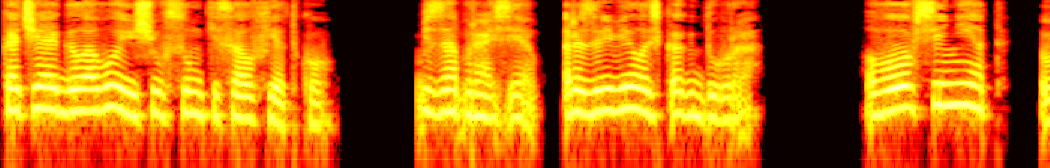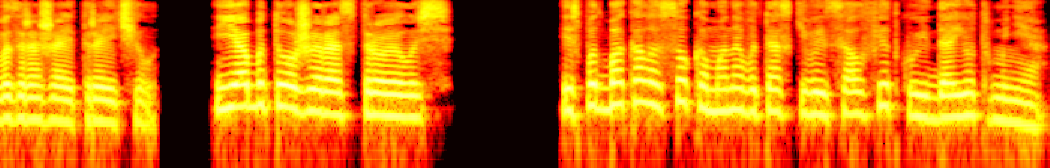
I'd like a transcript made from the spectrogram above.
Качая головой, ищу в сумке салфетку. Безобразие. Разревелась, как дура. «Вовсе нет», — возражает Рэйчел. «Я бы тоже расстроилась». Из-под бокала соком она вытаскивает салфетку и дает мне.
